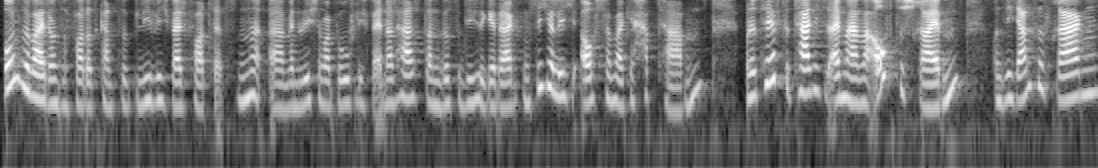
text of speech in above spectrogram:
und so weiter und so fort. Das kannst du beliebig weit fortsetzen. Äh, wenn du dich schon mal beruflich verändert hast, dann wirst du diese Gedanken sicherlich auch schon mal gehabt haben. Und es hilft total, sich das einmal einmal aufzuschreiben und sich dann zu fragen,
